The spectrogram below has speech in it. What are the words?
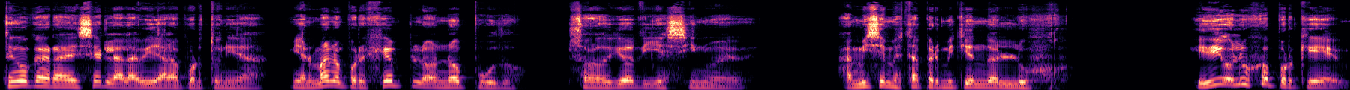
Tengo que agradecerle a la vida la oportunidad. Mi hermano, por ejemplo, no pudo. Solo dio diecinueve. A mí se me está permitiendo el lujo. Y digo lujo porque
